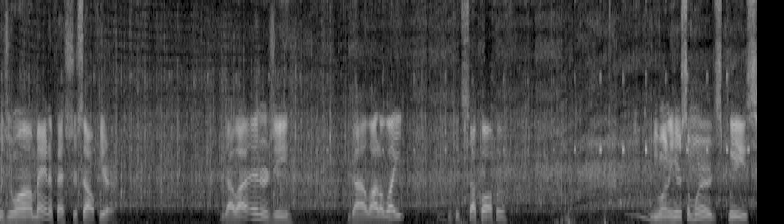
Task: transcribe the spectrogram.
Would you want to manifest yourself here? You got a lot of energy. You got a lot of light. You could suck off of. You want to hear some words, please.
